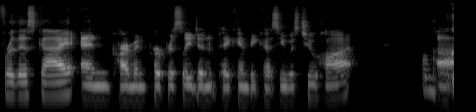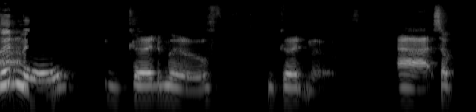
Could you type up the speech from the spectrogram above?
for this guy, and Carmen purposely didn't pick him because he was too hot. good uh, move. Good move. Good move. Uh, so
